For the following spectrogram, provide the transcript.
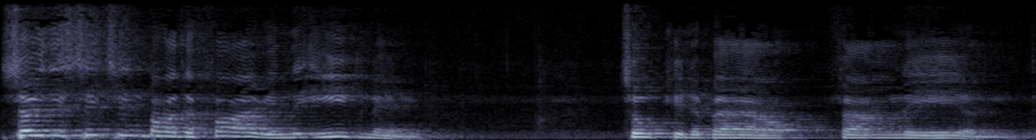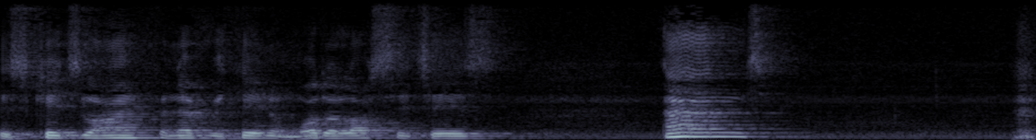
So they're sitting by the fire in the evening, talking about family and this kid's life and everything and what a loss it is. And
